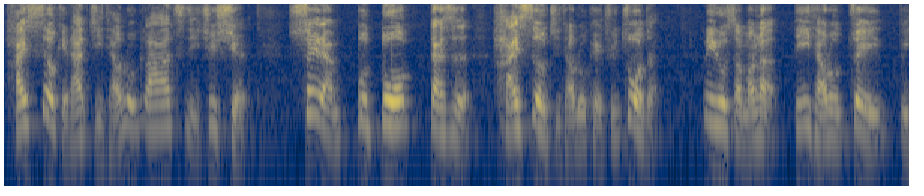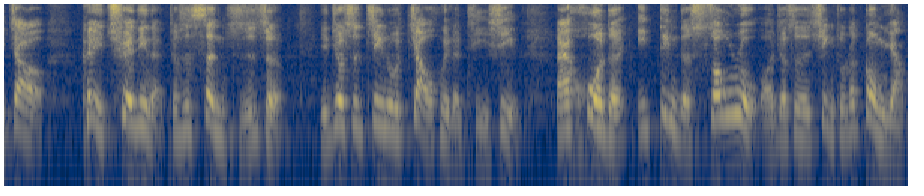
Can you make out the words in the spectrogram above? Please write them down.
还是有给他几条路让他自己去选。虽然不多，但是还是有几条路可以去做的。例如什么呢？第一条路最比较可以确定的就是圣职者。也就是进入教会的体系，来获得一定的收入，而就是信徒的供养，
